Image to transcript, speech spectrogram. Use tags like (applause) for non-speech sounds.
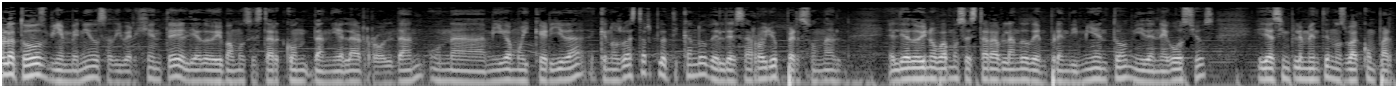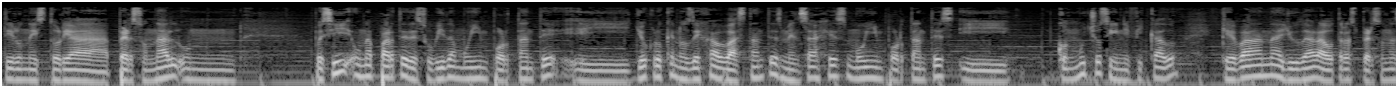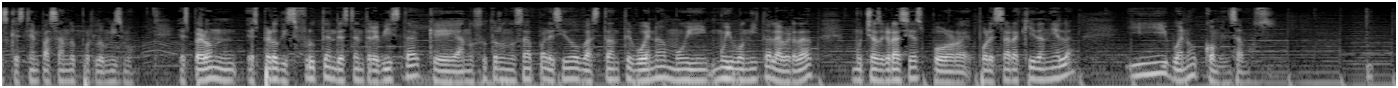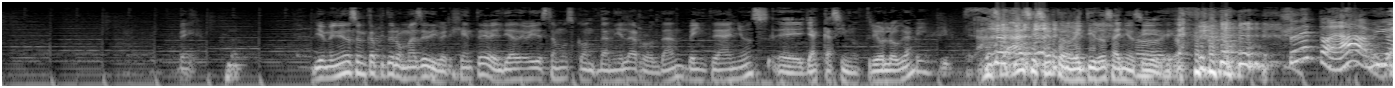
Hola a todos, bienvenidos a Divergente. El día de hoy vamos a estar con Daniela Roldán, una amiga muy querida que nos va a estar platicando del desarrollo personal. El día de hoy no vamos a estar hablando de emprendimiento ni de negocios. Ella simplemente nos va a compartir una historia personal, un pues sí, una parte de su vida muy importante y yo creo que nos deja bastantes mensajes muy importantes y con mucho significado que van a ayudar a otras personas que estén pasando por lo mismo. Espero, espero disfruten de esta entrevista que a nosotros nos ha parecido bastante buena, muy, muy bonita la verdad. Muchas gracias por, por estar aquí Daniela y bueno, comenzamos. Bienvenidos a un capítulo más de Divergente. El día de hoy estamos con Daniela Roldán, 20 años, eh, ya casi nutrióloga. 22. Ah, sí, ah, sí, cierto, 22 años, sí. (laughs) Soy de tu edad, amigo.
